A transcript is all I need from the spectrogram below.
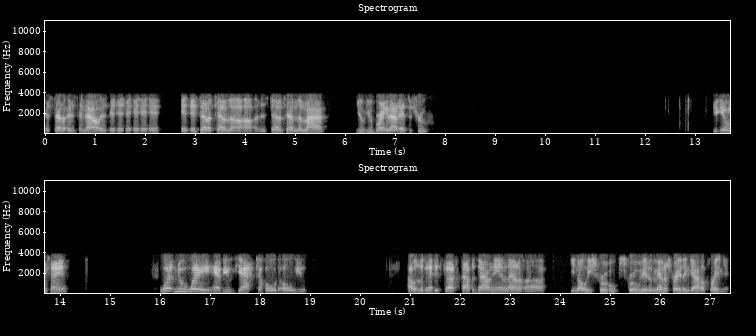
Instead of and now instead of telling the uh, instead of telling the lie, you you bring it out as the truth. You get what I'm saying? What new way have you got to hold the whole you? I was looking at this pastor down here in Atlanta. Uh, you know, he screwed screwed his administrator and got her pregnant.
